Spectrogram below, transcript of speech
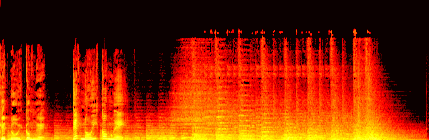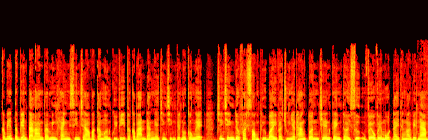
Kết nối công nghệ. Kết nối công nghệ. Các biên tập viên Tạ Lan và Minh Khánh xin chào và cảm ơn quý vị và các bạn đang nghe chương trình Kết nối công nghệ. Chương trình được phát sóng thứ bảy và chủ nhật hàng tuần trên kênh Thời sự VOV1 Đài Tiếng nói Việt Nam.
